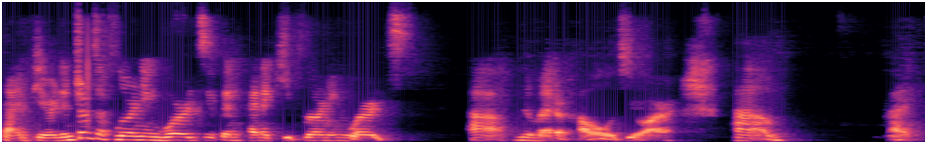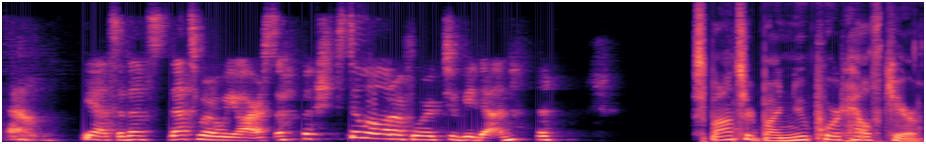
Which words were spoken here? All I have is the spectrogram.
time period. In terms of learning words, you can kind of keep learning words uh, no matter how old you are. Um, but um, yeah, so that's that's where we are. So still a lot of work to be done. Sponsored by Newport Healthcare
